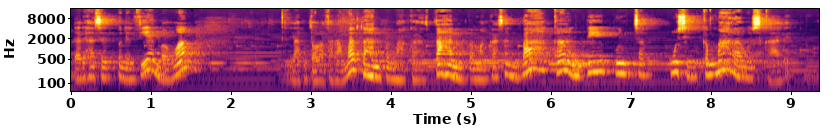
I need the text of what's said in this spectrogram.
dari hasil penelitian bahwa Lamtora terlambat tahan pemangkasan, tahan pemangkasan bahkan di puncak musim kemarau sekalipun.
